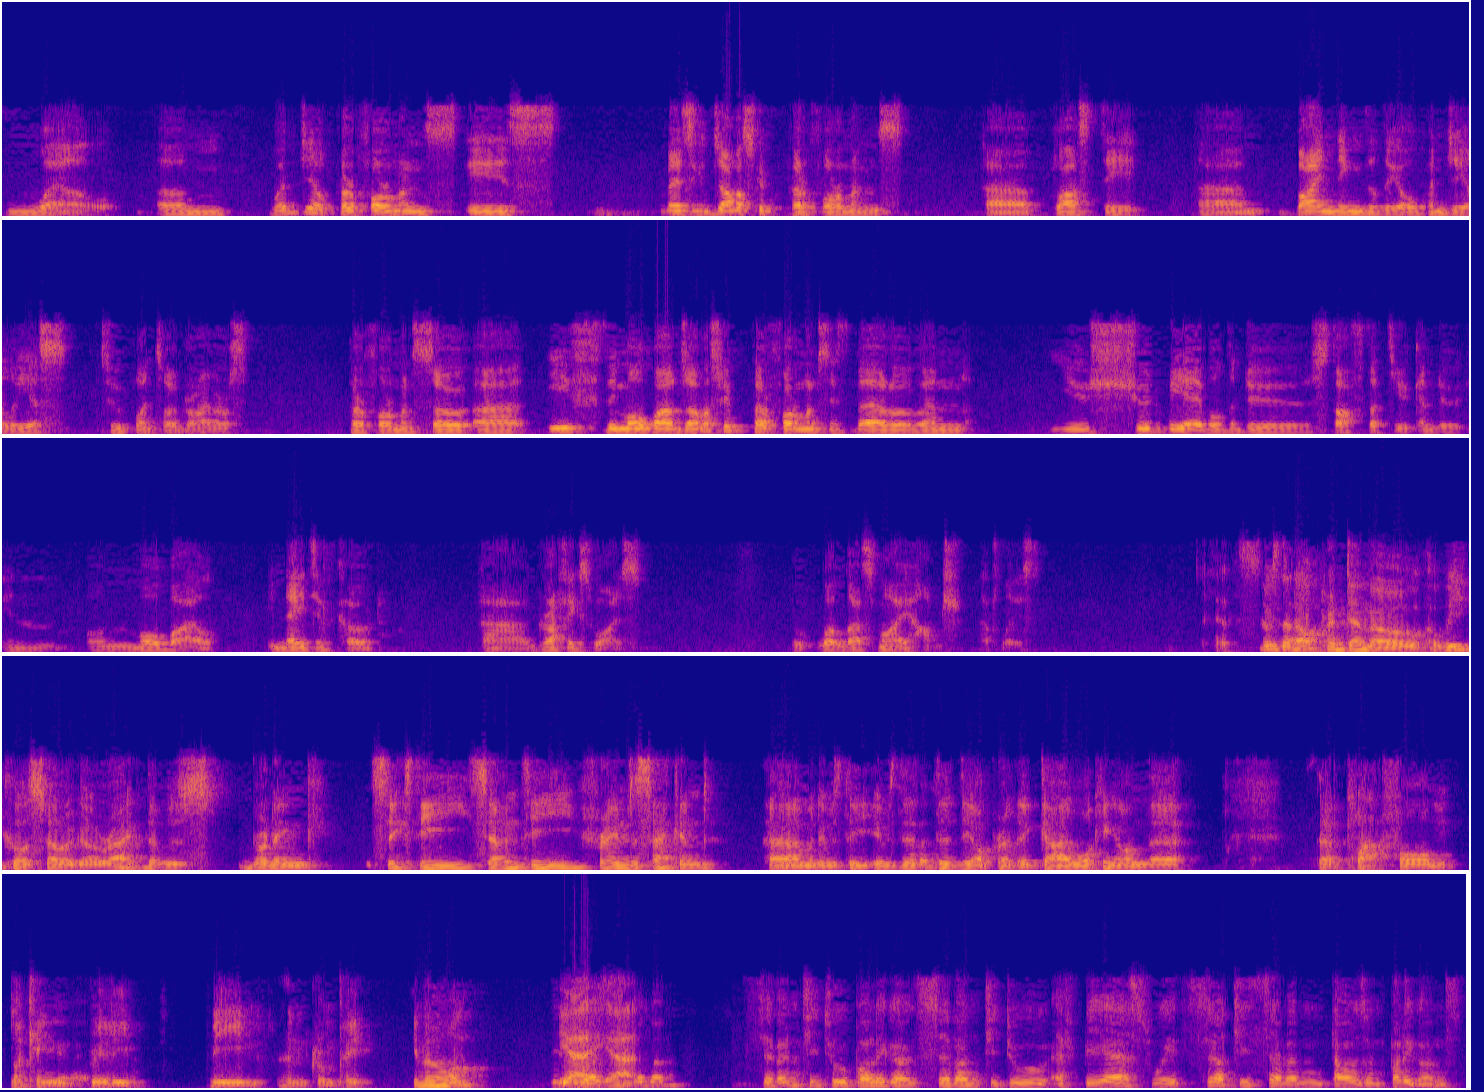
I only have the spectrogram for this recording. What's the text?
Well, um, WebGL performance is basic JavaScript performance uh, plus the um, binding to the OpenGL 2.0 drivers performance. So uh, if the mobile JavaScript performance is there, then you should be able to do stuff that you can do in on mobile in native code, uh, graphics-wise. Well, that's my hunch, at least. There was that Opera demo a week or so ago, right? That was running 60, 70 frames a second, um, and it was the it was the, the, the Opera, the guy walking on the the platform, looking really mean and grumpy. You know the one? Yeah, yeah. 72 polygons, 72 FPS with 37,000 polygons,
